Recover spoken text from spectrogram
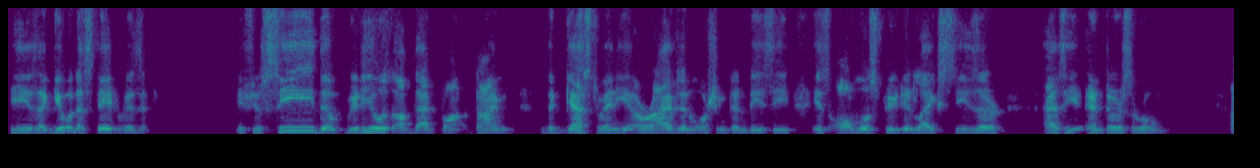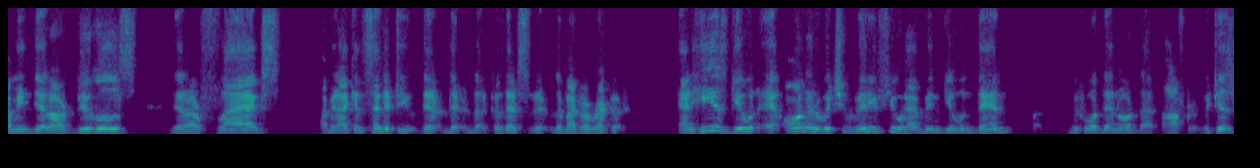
He is a, given a state visit. If you see the videos of that time, the guest, when he arrives in Washington, D.C., is almost treated like Caesar as he enters Rome. I mean, there are bugles, there are flags. I mean, I can send it to you there because that's the matter of record. And he is given an honor which very few have been given then, before then, or that after, which is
